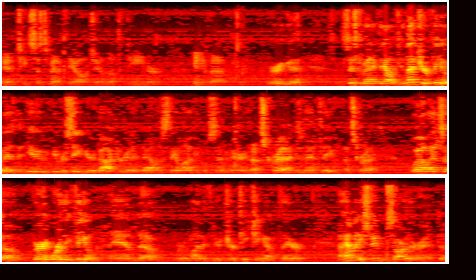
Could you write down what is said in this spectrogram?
and teach systematic theology. I'm not the dean or any of that. very good. Systematic theology, and that's your field, isn't it? You, you received your doctorate at Dallas Theological Seminary That's correct. in that field. That's correct. Well, that's a very worthy field, and uh, we're delighted that you're teaching up there. Uh, How many students are there at uh,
